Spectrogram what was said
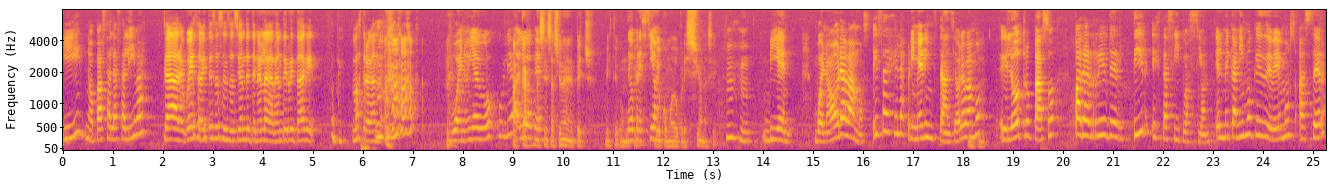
¿Y no pasa la saliva? Claro, pues, viste esa sensación de tener la garganta irritada que vas tragando. bueno, ¿y a vos, Julia? algo que... Una sensación en el pecho, viste, como de opresión. De, como de opresión, así. Bien. Bueno, ahora vamos. Esa es la primera instancia. Ahora vamos el otro paso para revertir esta situación. El mecanismo que debemos hacer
